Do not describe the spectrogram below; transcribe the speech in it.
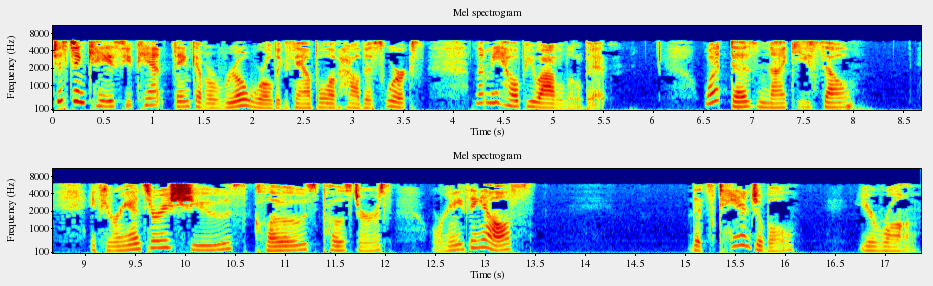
Just in case you can't think of a real world example of how this works, let me help you out a little bit. What does Nike sell? If your answer is shoes, clothes, posters, or anything else, that's tangible, you're wrong.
